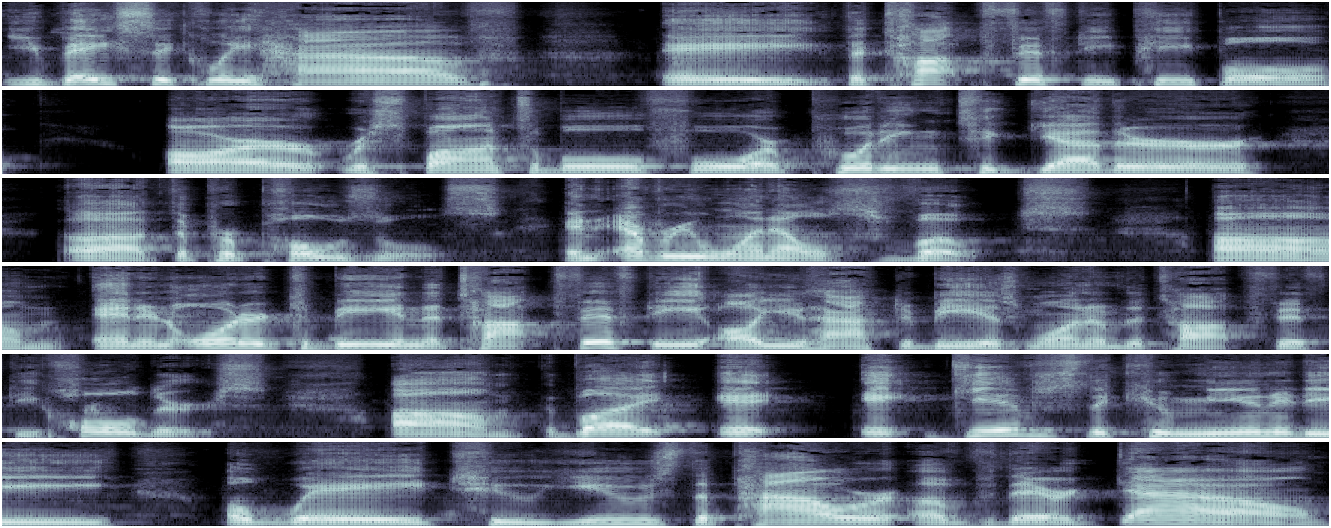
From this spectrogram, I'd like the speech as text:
you basically have a the top 50 people are responsible for putting together uh, the proposals and everyone else votes. Um, and in order to be in the top 50, all you have to be is one of the top 50 holders. Um, but it it gives the community a way to use the power of their DAO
